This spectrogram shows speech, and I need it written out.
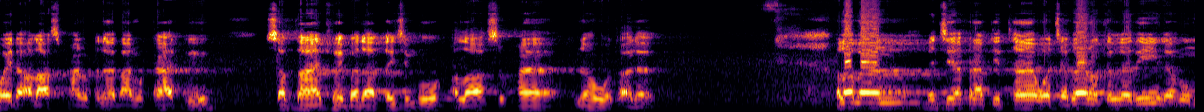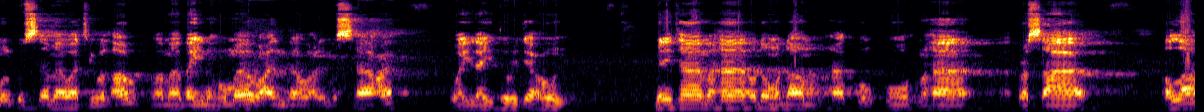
វីៗដែលអល់ឡោះសុបហានតាឡាបានបង្កើតគឺសពតែធ្វើបាដាទៅជាមួយអល់ឡោះ សុបហានហូវតាឡា Allah ban baca perhati tha wa tabarakalladzi lahu mulku samawati wal ard wa ma bainahuma wa 'indahu 'ilmus sa'ah wa ilaihi turja'un មានន័យថាមហាឧត្តមឧត្តមមហាគង់ពោះមហាប្រសើរអល់ឡោះ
